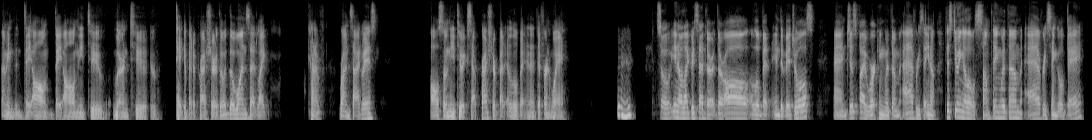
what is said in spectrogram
I mean, they all they all need to learn to take a bit of pressure. The the ones that like kind of run sideways also need to accept pressure, but a little bit in a different way. Mm-hmm. So, you know, like we said, they're they're all a little bit individuals. And just by working with them every, you know, just doing a little something with them every single day,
